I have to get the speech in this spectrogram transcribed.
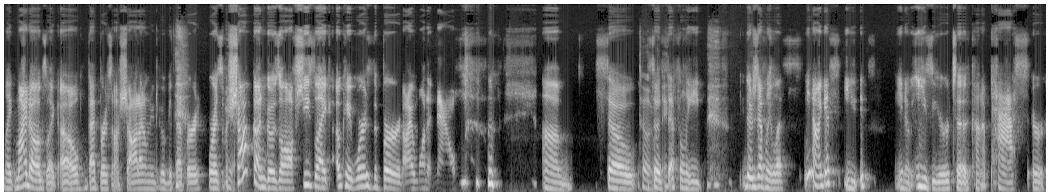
Like my dog's like, oh, that bird's not shot. I don't need to go get that bird. Whereas if a yeah. shotgun goes off, she's like, okay, where's the bird? I want it now. um, so totally. so it's definitely there's definitely less. You know, I guess it's you know easier to kind of pass or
